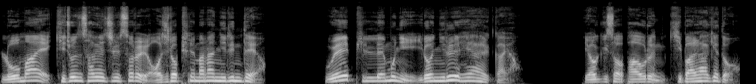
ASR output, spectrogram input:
로마의 기존 사회 질서를 어지럽힐 만한 일인데요. 왜 빌레몬이 이런 일을 해야 할까요? 여기서 바울은 기발하게도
